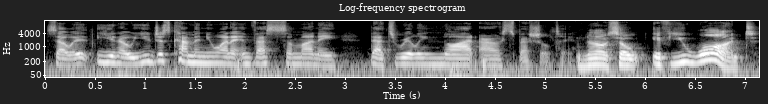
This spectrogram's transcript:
So, it, you know, you just come and you want to invest some money, that's really not our specialty. No, so if you want,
